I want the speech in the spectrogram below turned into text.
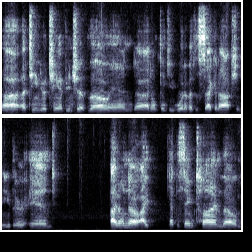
uh, a team to a championship though, and uh, I don't think he would have as a second option either. And I don't know. I at the same time though,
